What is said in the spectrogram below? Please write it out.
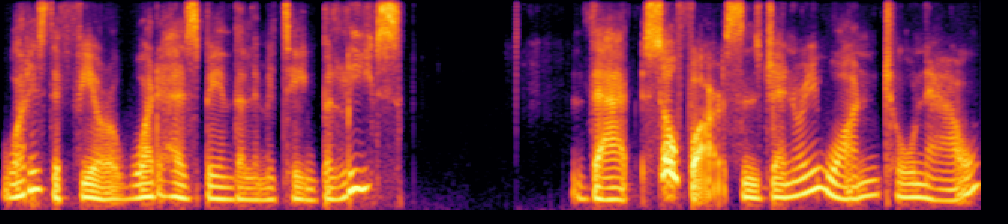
what is the fear or what has been the limiting beliefs that so far since January 1 till now,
